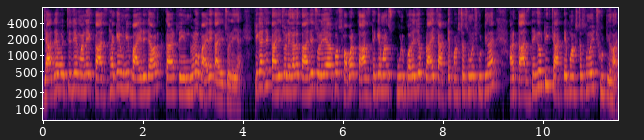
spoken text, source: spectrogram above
যাদের হচ্ছে যে মানে কাজ থাকে এমনি বাইরে যাওয়ার, তারা ট্রেন ধরে বাইরে কাজে চলে যায়। ঠিক আছে? কাজে চলে গেল, কাজে চলে যাওয়ার পর সবার কাজ থেকে মানে স্কুল কলেজেও প্রায় চারটে পাঁচটার সময় ছুটি হয়। আর কাজ থেকেও ঠিক চারটে পাঁচটার সময় ছুটি হয়।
